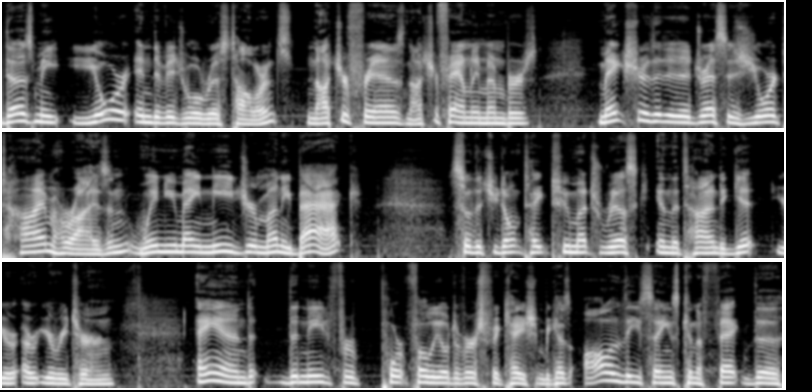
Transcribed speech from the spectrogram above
does meet your individual risk tolerance, not your friends, not your family members. Make sure that it addresses your time horizon when you may need your money back so that you don't take too much risk in the time to get your your return and the need for portfolio diversification because all of these things can affect the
